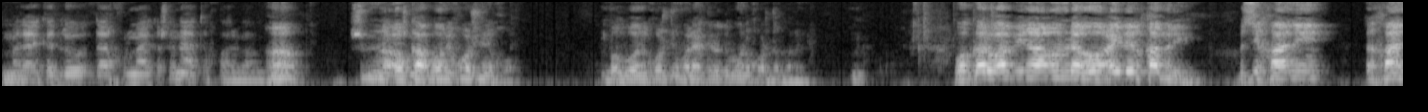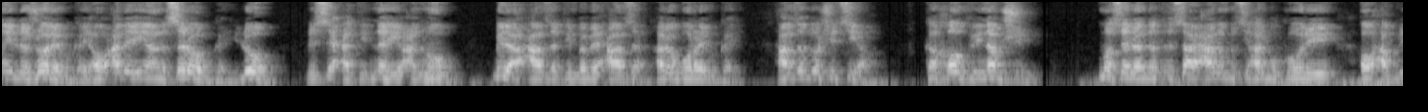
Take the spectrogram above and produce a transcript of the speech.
ملائكة لو دار خورما كشنات أخوار بابا ها؟ شنو أو كابوني خوش نيخو بوني خوش ني ولكن لو بوني خوش دغري وكره بناء له أي للقبر بس خاني خاني لجوري بكي أو عليه يعني سرو بكي لو لصحة النهي عنه بلا حازة ببحازة هلو قري بكي حازة وشي تسيها كخوف نبش مثلا ده ترساي عالم بس حرب كوري أو حفل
